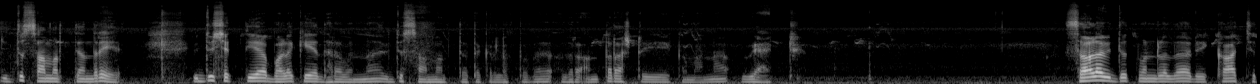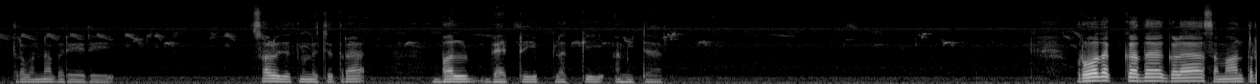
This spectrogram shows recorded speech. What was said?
ವಿದ್ಯುತ್ ಸಾಮರ್ಥ್ಯ ಅಂದರೆ ವಿದ್ಯುತ್ ಶಕ್ತಿಯ ಬಳಕೆಯ ದರವನ್ನು ವಿದ್ಯುತ್ ಸಾಮರ್ಥ್ಯ ಅಂತ ಕರೆಯಲಾಗ್ತದೆ. ಅದರ ಅಂತಾರಾಷ್ಟ್ರೀಯ ಏಕಮಾನ ವ್ಯಾಟ್. ಸರಳ ವಿದ್ಯುತ್ ಮಂಡಲದ ರೇಖಾಚಿತ್ರವನ್ನು ಬರೆಯಿರಿ. ಸರಳ ವಿದ್ಯುತ್ ಮಂಡಲ ಚಿತ್ರ bulb battery plug key ammeter. ರೋಧಕದಗಳ ಸಮಾಂತರ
